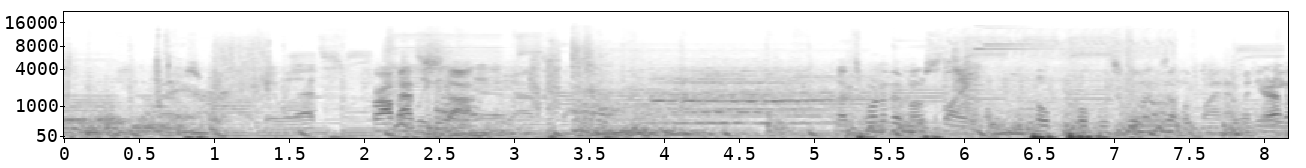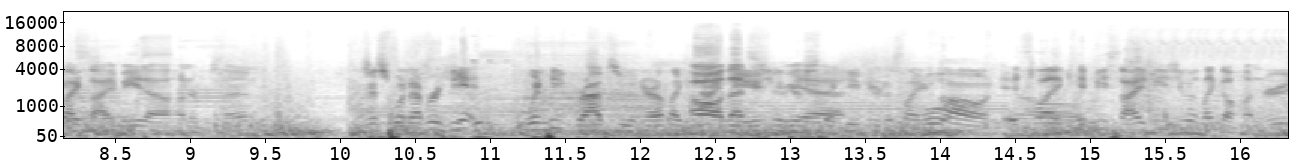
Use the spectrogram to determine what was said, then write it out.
Okay, well that's probably That's stop. yeah. That's. That's one of the most like hope, hopeless feelings on the planet when you're at like side B to 100%. Just whenever he when he grabs you and you're at like Oh, 90 that's and you're yeah. sticky and you're just like Well, oh It's like if he side Bs you at like 100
